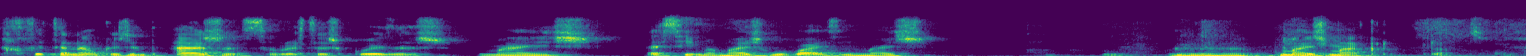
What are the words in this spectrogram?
reflita não, que a gente haja sobre estas coisas mais acima, mais globais e mais, uh, mais macro, pronto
